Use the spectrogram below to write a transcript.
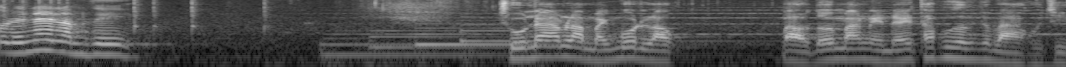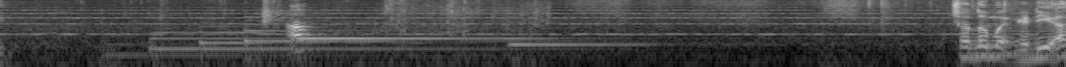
Cậu đến đây làm gì? Chú Nam làm bánh bột lọc Bảo tôi mang đến đây thắp hương cho bà của chị. Ơ, Cho tôi mượn cái đĩa.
